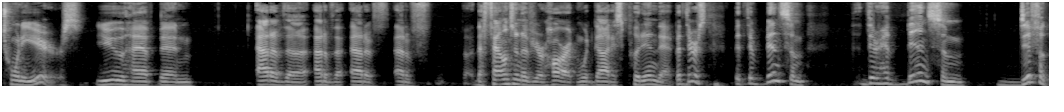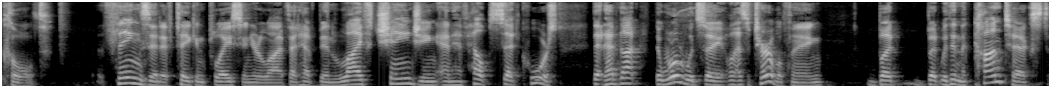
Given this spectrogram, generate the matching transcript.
20 years, you have been out of the out of the out of out of the fountain of your heart and what God has put in that. But there's but there've been some there have been some difficult things that have taken place in your life that have been life changing and have helped set course that have not the world would say, "Well, that's a terrible thing," but but within the context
